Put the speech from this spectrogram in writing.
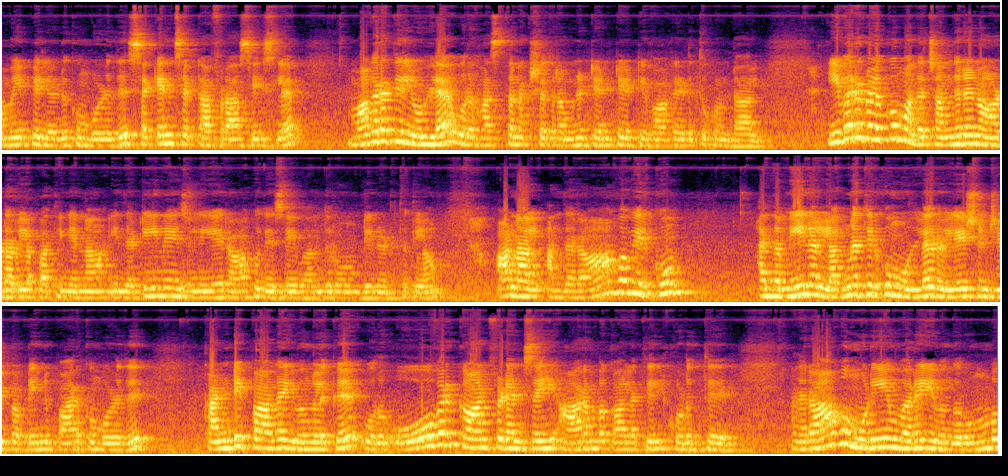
அமைப்பில் எடுக்கும் பொழுது செகண்ட் செட் ஆஃப் ராசிஸில் மகரத்தில் உள்ள ஒரு ஹஸ்த நட்சத்திரம்னு டென்டேட்டிவாக எடுத்துக்கொண்டால் இவர்களுக்கும் அந்த சந்திரன் ஆர்டரில் பார்த்தீங்கன்னா இந்த டீனேஜ்லேயே ராகு திசை வந்துடும் அப்படின்னு எடுத்துக்கலாம். ஆனால் அந்த ராகுவிற்கும் அந்த மீன லக்னத்திற்கும் உள்ள ரிலேஷன்ஷிப் அப்படின்னு பார்க்கும் பொழுது கண்டிப்பாக இவங்களுக்கு ஒரு ஓவர் கான்ஃபிடென்ஸை ஆரம்ப காலத்தில் கொடுத்து அந்த ராகு முடியும் வரை இவங்க ரொம்ப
